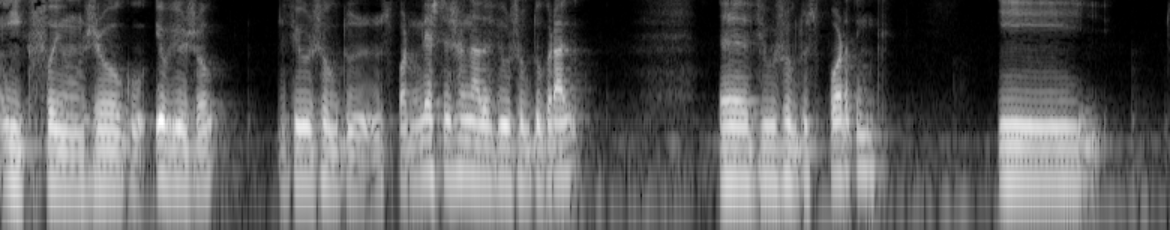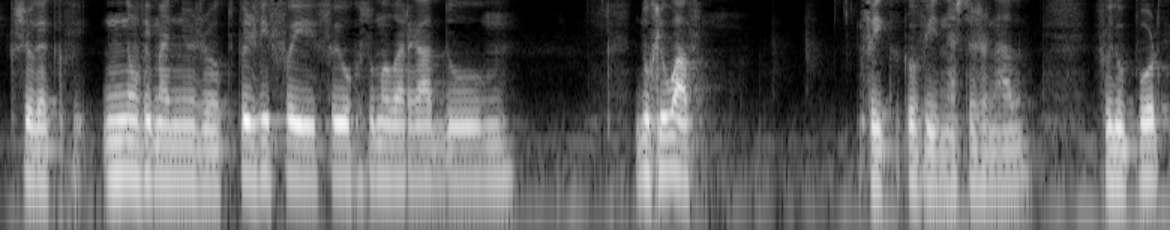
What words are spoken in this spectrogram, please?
E que foi um jogo. Eu vi o jogo. Vi o jogo do, do Sporting. Nesta jornada vi o jogo do Braga. Uh, vi o jogo do Sporting. E que jogo é que vi? Não vi mais nenhum jogo. Depois vi foi, foi o resumo alargado do, do Rio Ave. Foi aquilo que eu vi nesta jornada. Foi do Porto,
